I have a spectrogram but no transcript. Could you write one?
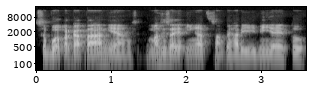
sebuah perkataan yang masih saya ingat sampai hari ini yaitu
